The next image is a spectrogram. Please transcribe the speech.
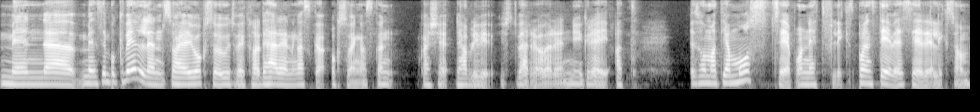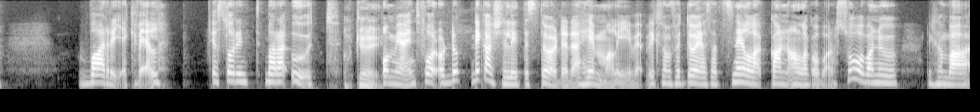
Men, äh, men sen på kvällen så har jag ju också utvecklat, det här är en ganska, också en ganska, kanske det har blivit just värre över en ny grej, att som att jag måste se på Netflix, på en tv-serie liksom varje kväll. Jag står inte bara ut Okej. om jag inte får. Och då, det kanske lite stör det där hemmalivet. Liksom för då är jag så att snälla kan alla gå bara och sova nu, liksom bara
